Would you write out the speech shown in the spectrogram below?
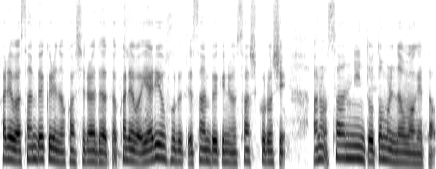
彼は300人の頭であった。彼は槍を振るって300人を刺し殺しあの3人と共に名を挙げた。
